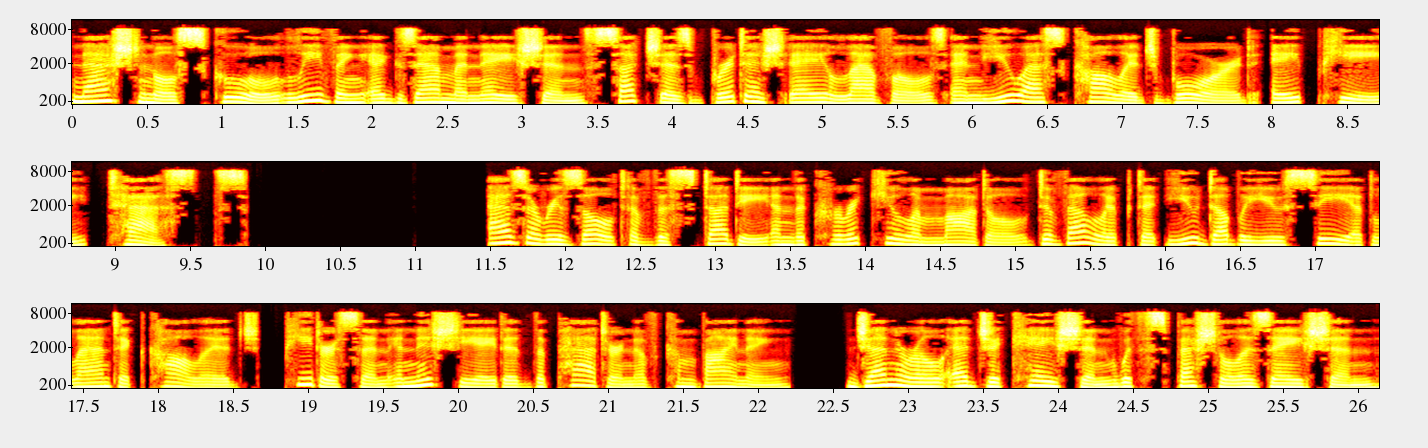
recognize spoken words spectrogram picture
National school leaving examinations such as British A-levels and U.S. College Board tests. As a result of the study and the curriculum model developed at UWC Atlantic College, Peterson initiated the pattern of combining general education with specialization,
